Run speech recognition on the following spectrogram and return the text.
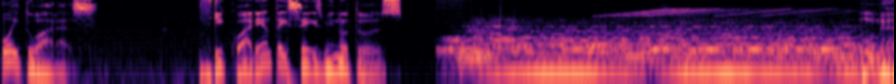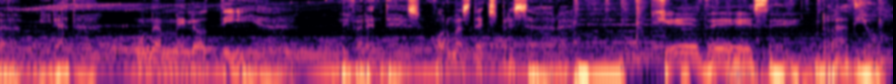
8 horas e 46 minutos. Una mirada, una melodía, diferentes formas de expresar. GDS Radio.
